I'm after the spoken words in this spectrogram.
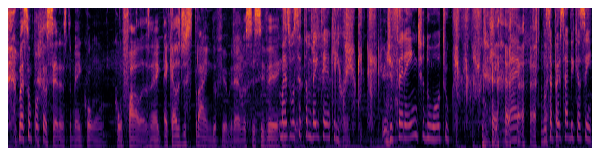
Mas são poucas cenas também com, com falas, né? É que elas distraem do filme, né? Você se vê. Mas rindo, você né? também tem aquele diferente do outro, né? Você percebe que assim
